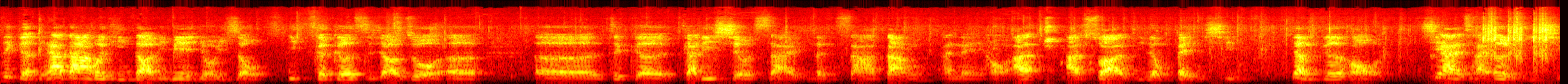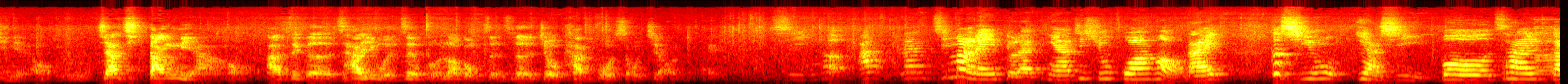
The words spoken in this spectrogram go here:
那个等下大家会听到里面有一首一个歌词叫做呃。呃，这个咖喱小菜冷沙当安尼吼，啊啊刷一种变形，亮哥吼，现在才二零一七年哦，加起当年吼，啊这个蔡英文政府的劳工政策就看破手脚了。是好啊，咱今麦呢就来听这首歌吼，来，歌想也是无彩工。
